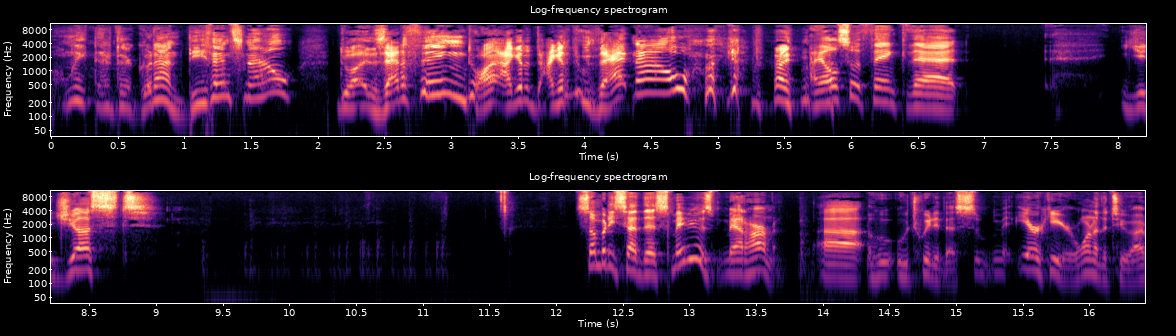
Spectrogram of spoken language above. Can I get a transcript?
oh, wait, they're, they're good on defense now. Do I, is that a thing? Do I I gotta I gotta do that now? I also think that you just somebody said this. Maybe it was Matt Harmon uh, who, who tweeted this. Eric Eager, one of the two. I,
